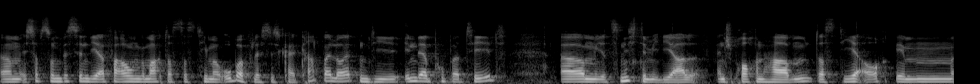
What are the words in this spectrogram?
Ähm, ich habe so ein bisschen die Erfahrung gemacht, dass das Thema Oberflächlichkeit, gerade bei Leuten, die in der Pubertät ähm, jetzt nicht dem Ideal entsprochen haben, dass die auch im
